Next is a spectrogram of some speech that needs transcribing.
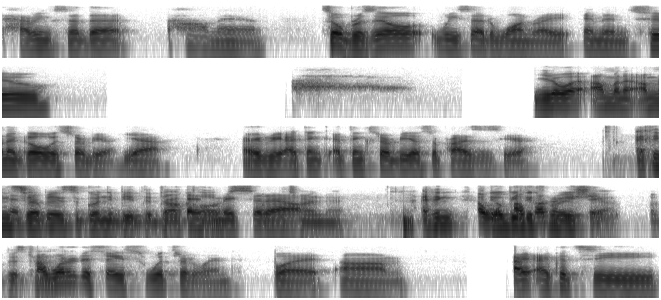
having said that, oh man. So Brazil, we said one, right? And then two. You know what? I'm gonna I'm gonna go with Serbia. Yeah. I agree. I think I think Serbia surprises here. I think And- Serbia is going to be the dark horse makes of it the tournament. I think I- they'll be I the wanted Croatia say- of this tournament. I wanted to say Switzerland, but um, I, I could see.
